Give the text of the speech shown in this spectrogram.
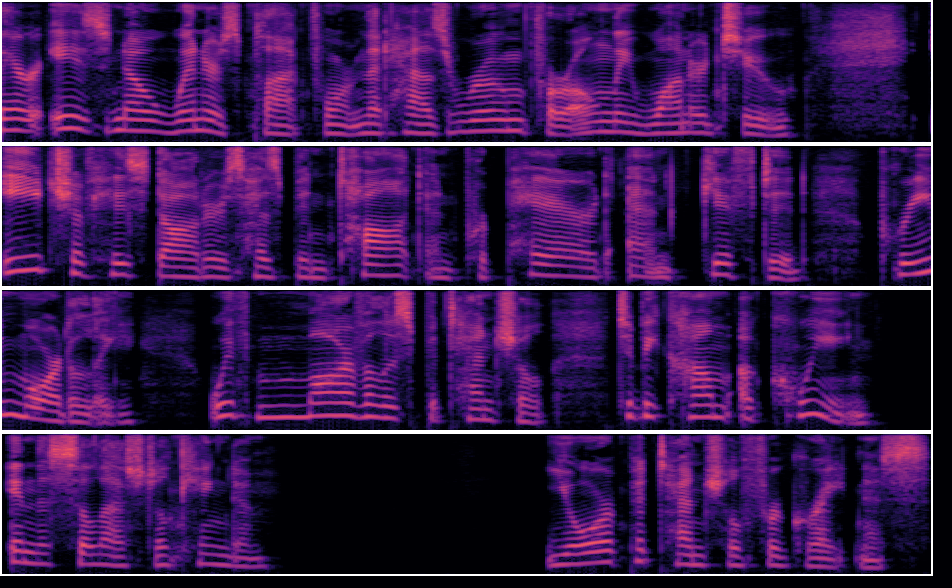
there is no winner's platform that has room for only one or two. Each of his daughters has been taught and prepared and gifted premortally with marvelous potential to become a queen in the celestial kingdom. Your potential for greatness.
